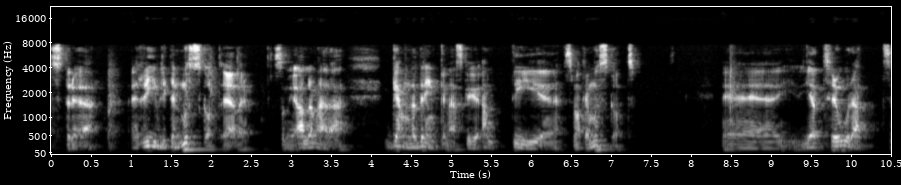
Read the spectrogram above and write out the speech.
strö, riv lite muskot över. Som ju alla de här gamla drinkarna ska ju alltid smaka muskot. Jag tror att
